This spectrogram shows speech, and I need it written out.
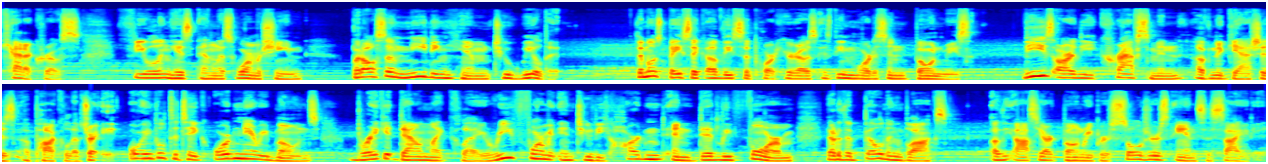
Katakros, fueling his endless war machine, but also needing him to wield it. The most basic of these support heroes is the Mortisan Bone Mason. These are the craftsmen of Nagash's apocalypse, right? Able to take ordinary bones, break it down like clay, reform it into the hardened and deadly form that are the building blocks of the Ossiarch Bone Reaper soldiers and society.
